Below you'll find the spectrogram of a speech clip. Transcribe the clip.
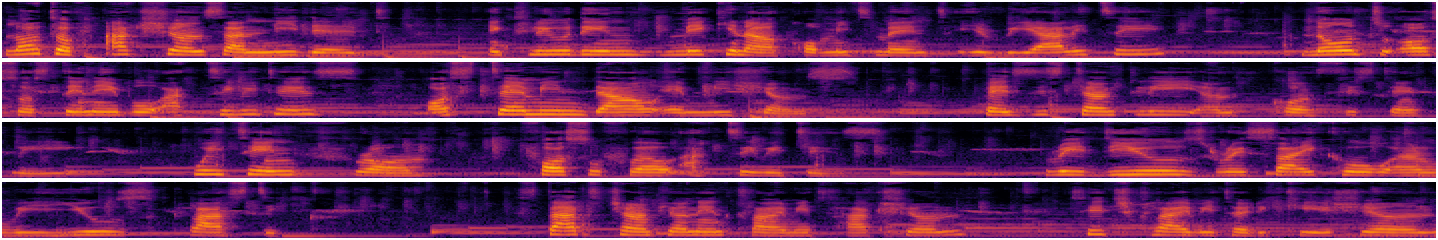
Lot of actions are needed, including making our commitment a reality, known to all sustainable activities, or stemming down emissions persistently and consistently, quitting from fossil fuel activities, reduce, recycle, and reuse plastic start championing climate action, teach climate education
